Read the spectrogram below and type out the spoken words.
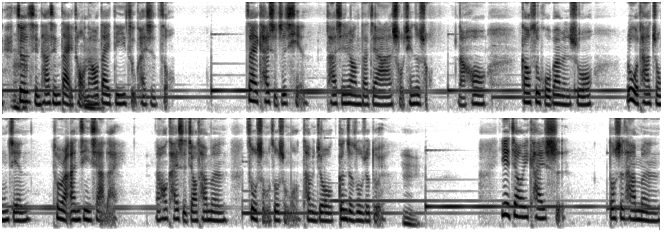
就是请他先带头，然后带第一组开始走。在开始之前，他先让大家手牵着手，然后告诉伙伴们说，如果他中间突然安静下来，然后开始教他们做什么做什么，他们就跟着做就对了。嗯，夜教一开始都是他们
